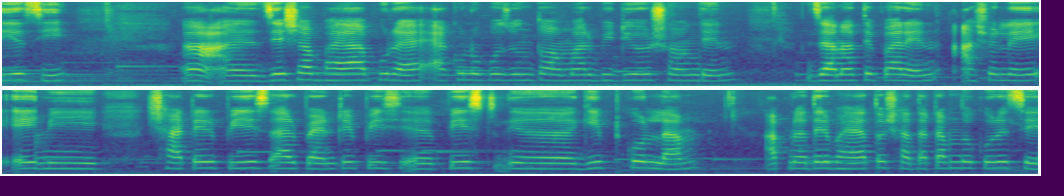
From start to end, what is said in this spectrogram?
দিয়েছি। যেসব ভাইয়াপুরা এখনও পর্যন্ত আমার ভিডিওর সঙ্গে জানাতে পারেন, আসলে এই আমি শার্টের পিস আর প্যান্টের পিস পিস গিফট করলাম। আপনাদের ভায়া তো সাদাটা পছন্দ করেছে।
